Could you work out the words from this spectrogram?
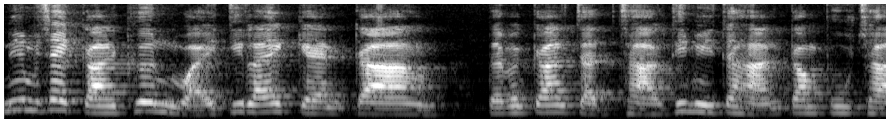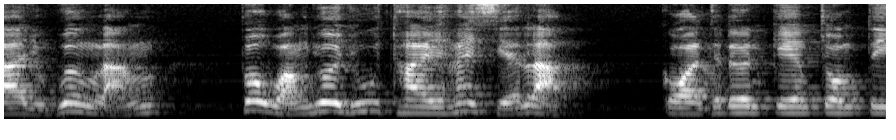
นี่ไม่ใช่การเคลื่อนไหวที่ไร้แกนกลาง แต่เป็นการจัดฉากที่มีทหารกัมพูชาอยู่เบื้องหลัง เพื่อหวังยั่วยุไทยให้เสียหลัก ก่อนจะเดินเกมโจมตี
